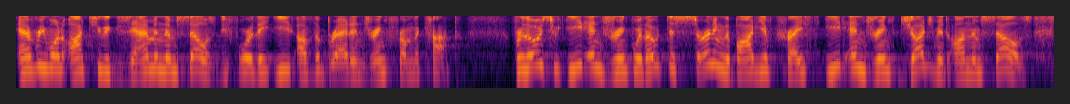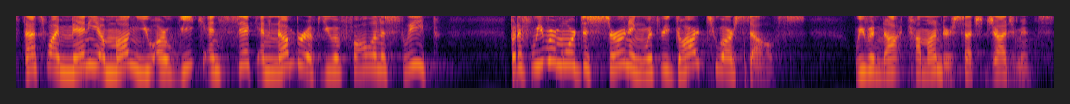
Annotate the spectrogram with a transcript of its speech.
Everyone ought to examine themselves before they eat of the bread and drink from the cup. For those who eat and drink without discerning the body of Christ eat and drink judgment on themselves. That's why many among you are weak and sick, and a number of you have fallen asleep. But if we were more discerning with regard to ourselves, we would not come under such judgment.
